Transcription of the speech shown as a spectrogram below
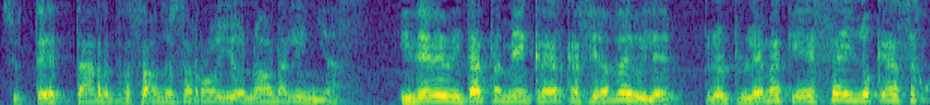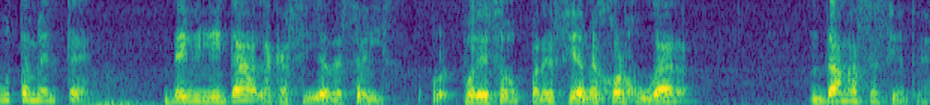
Si usted está retrasado en desarrollo, no habrá líneas. Y debe evitar también crear casillas débiles. Pero el problema es que E6 lo que hace justamente debilita la casilla de 6. Por, por eso parecía mejor jugar dama C7.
